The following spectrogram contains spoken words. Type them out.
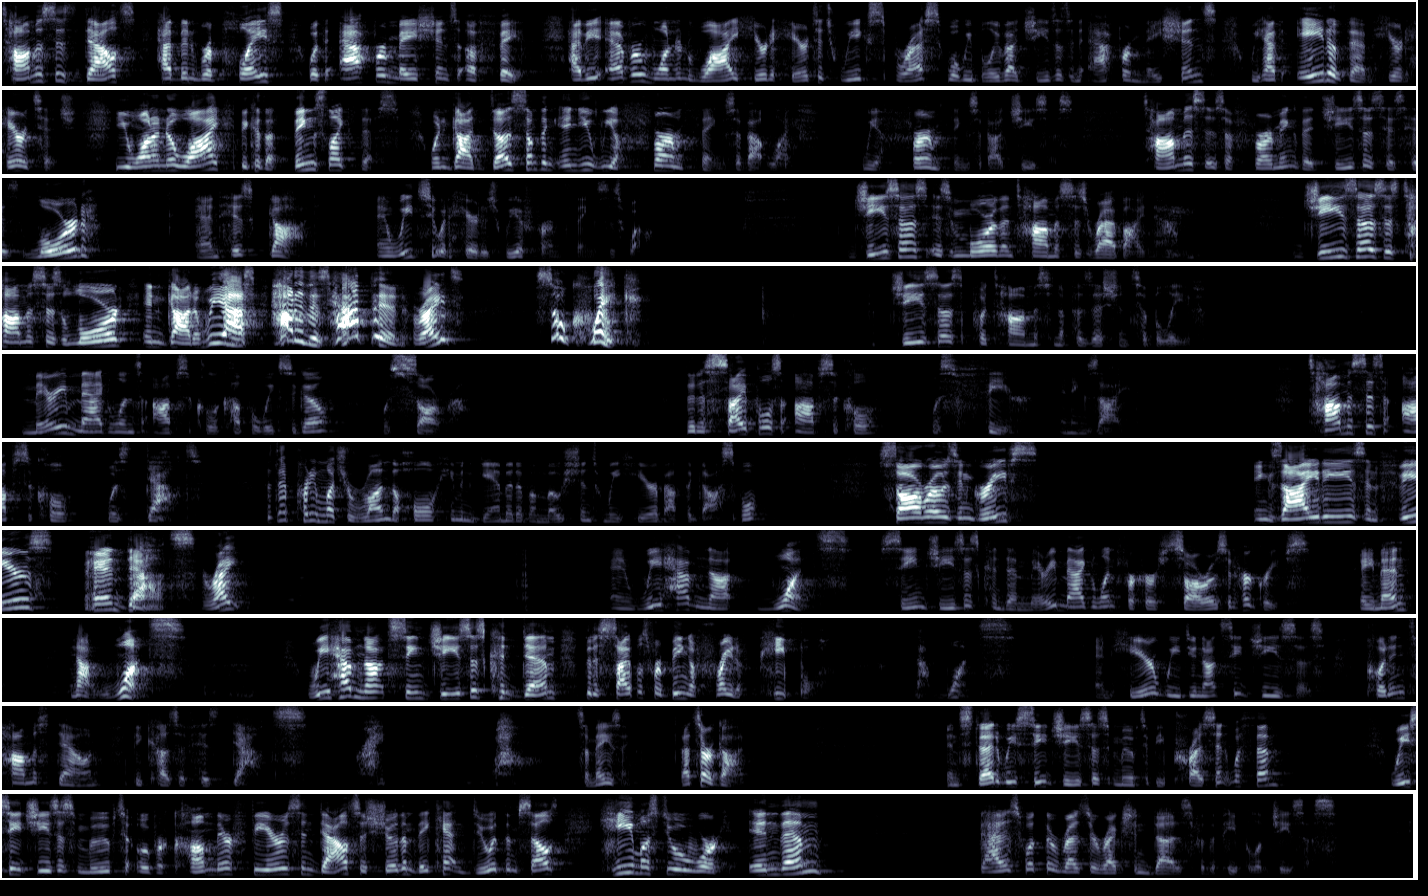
Thomas's doubts have been replaced with affirmations of faith. Have you ever wondered why here at Heritage we express what we believe about Jesus in affirmations? We have eight of them here at Heritage. You want to know why? Because of things like this. When God does something in you, we affirm things about life. We affirm things about Jesus. Thomas is affirming that Jesus is his Lord and his God. And we too at Heritage, we affirm things as well. Jesus is more than Thomas's rabbi now. Jesus is Thomas's Lord and God. And we ask, how did this happen, right? So quick. Jesus put Thomas in a position to believe. Mary Magdalene's obstacle a couple weeks ago was sorrow. The disciples' obstacle was fear and anxiety. Thomas's obstacle was doubt. Does that pretty much run the whole human gamut of emotions when we hear about the gospel? Sorrows and griefs, anxieties and fears, and doubts, right? And we have not once seen Jesus condemn Mary Magdalene for her sorrows and her griefs. Amen? Amen? Not once. We have not seen Jesus condemn the disciples for being afraid of people. Not once. And here we do not see Jesus putting Thomas down because of his doubts. Right? Wow. It's amazing. That's our God. Instead, we see Jesus move to be present with them. We see Jesus move to overcome their fears and doubts, to show them they can't do it themselves. He must do a work in them. That is what the resurrection does for the people of Jesus.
